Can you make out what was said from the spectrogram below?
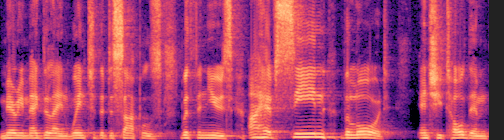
Mary Magdalene went to the disciples with the news, I have seen the Lord and she told them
